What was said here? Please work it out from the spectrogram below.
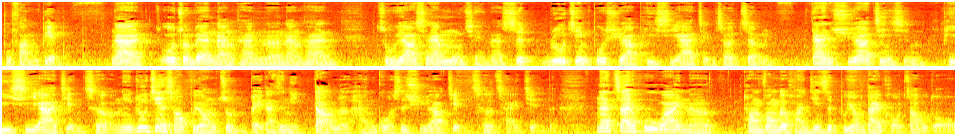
不方便。那我准备的南韩呢？南韩主要现在目前呢是入境不需要 PCR 检测证明，但需要进行 PCR 检测。你入境的时候不用准备，但是你到了韩国是需要检测才检的。那在户外呢，通风的环境是不用戴口罩的哦。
